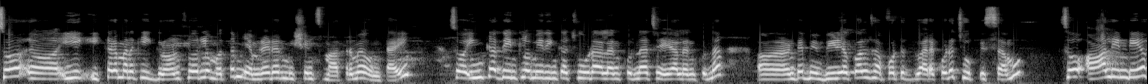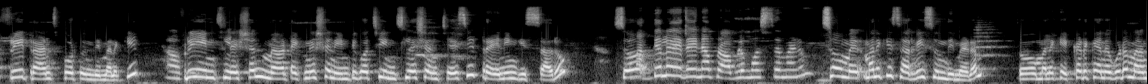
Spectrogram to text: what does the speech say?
సో ఈ ఇక్కడ మనకి గ్రౌండ్ ఫ్లోర్లో మొత్తం ఎంబ్రాయిడరీ మిషన్స్ మాత్రమే ఉంటాయి. సో ఇంకా దీంట్లో మీరు ఇంకా చూడాలనుకున్నా చేయాలనుకున్నా అంటే మేము వీడియో కాల్ సపోర్ట్ ద్వారా కూడా చూపిస్తాము. So all India free transport ఉంది మనకి. ఫ్రీ ఇన్సులేషన్ మా టెక్నీషియన్ ఇంటికి వచ్చి ఇన్సులేషన్ చేసి ట్రైనింగ్ ఇస్తారు. సో మధ్యలో ఏదైనా ప్రాబ్లం వస్తే మేడం? సో మనకి సర్వీస్ ఉంది మేడం. సో మనకి ఎక్కడికైనా కూడా మనం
